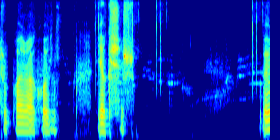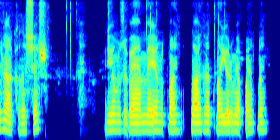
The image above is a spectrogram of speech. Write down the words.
Türk bayrağı koydum. Yakışır. Böyle arkadaşlar. Videomuzu beğenmeyi unutmayın. Like atmayı, yorum yapmayı unutmayın.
